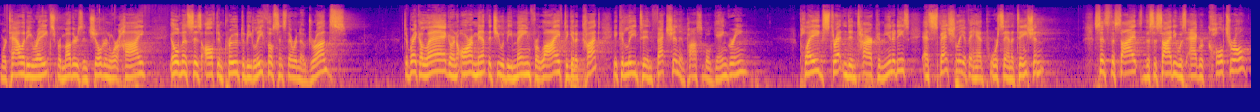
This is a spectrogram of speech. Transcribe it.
Mortality rates for mothers and children were high. Illnesses often proved to be lethal since there were no drugs. To break a leg or an arm meant that you would be maimed for life. To get a cut, it could lead to infection and possible gangrene. Plagues threatened entire communities, especially if they had poor sanitation. Since the society was agricultural,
